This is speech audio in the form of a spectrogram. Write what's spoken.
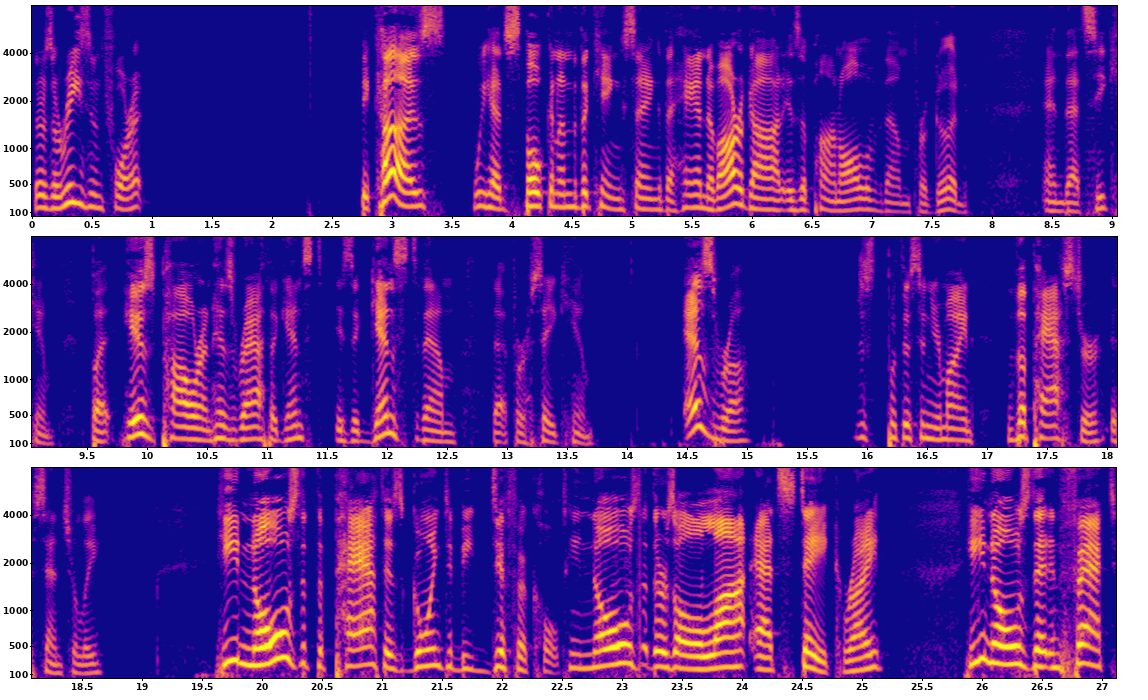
There's a reason for it. Because we had spoken unto the king, saying, The hand of our God is upon all of them for good and that seek him. But his power and his wrath against is against them that forsake him. Ezra, just put this in your mind, the pastor, essentially. He knows that the path is going to be difficult. He knows that there's a lot at stake, right? He knows that, in fact,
